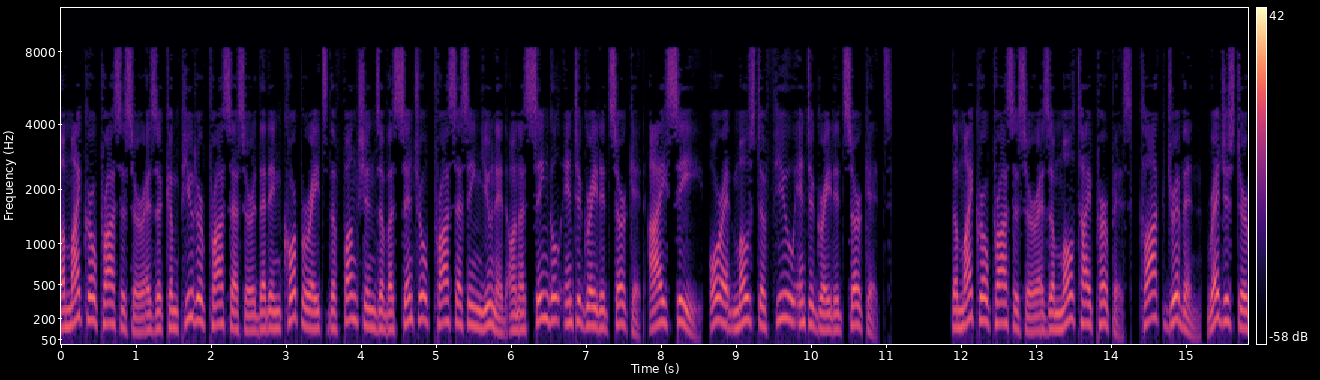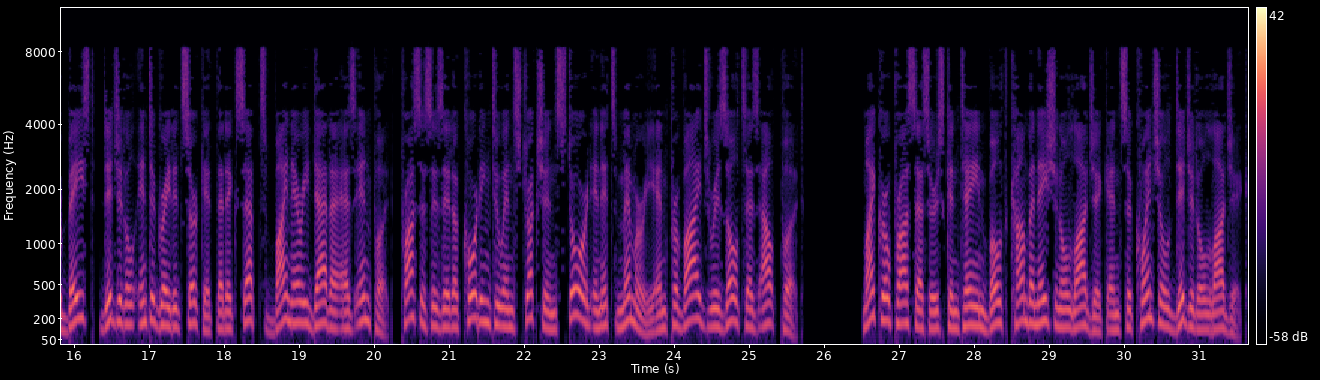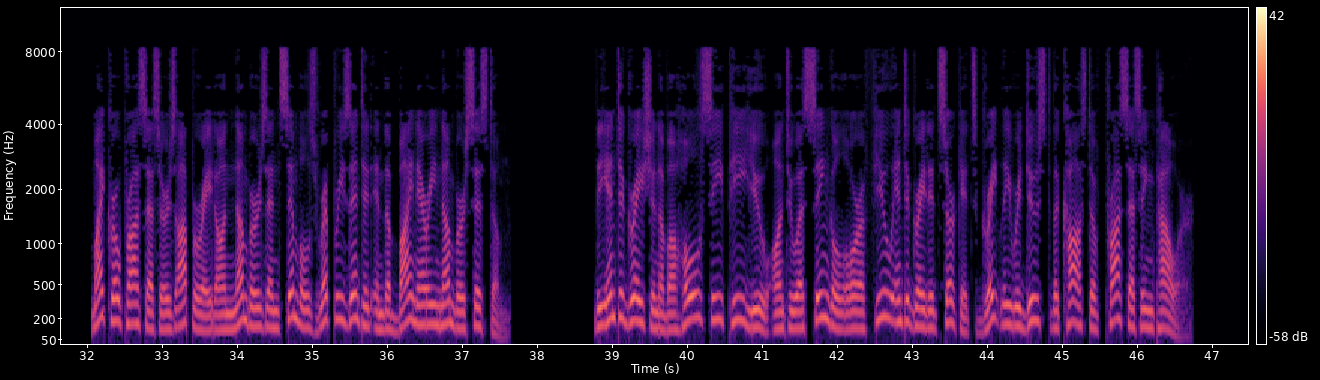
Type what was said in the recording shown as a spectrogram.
A microprocessor is a computer processor that incorporates the functions of a central processing unit on a single integrated circuit IC, or at most a few integrated circuits. The microprocessor is a multi-purpose, clock-driven, register-based, digital integrated circuit that accepts binary data as input, processes it according to instructions stored in its memory and provides results as output. Microprocessors contain both combinational logic and sequential digital logic. Microprocessors operate on numbers and symbols represented in the binary number system. The integration of a whole CPU onto a single or a few integrated circuits greatly reduced the cost of processing power.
